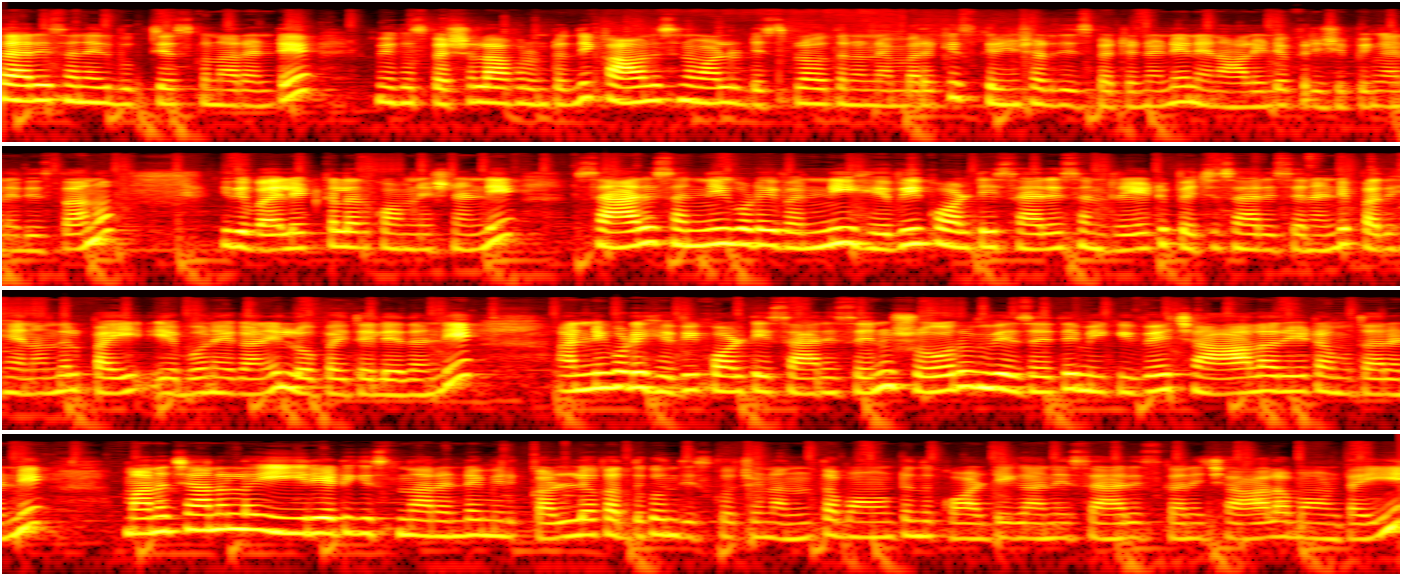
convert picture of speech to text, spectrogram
శారీస్ అనేది బుక్ చేసుకున్నారంటే మీకు స్పెషల్ ఆఫర్ ఉంటుంది. కావలసిన వాళ్ళు డిస్ప్లే అవుతున్న నెంబర్కి స్క్రీన్ షాట్ తీసి పెట్టండి నేను ఆల్ ఇండియా ఫ్రీ షిప్పింగ్ అనేది ఇస్తాను. ఇది వైలెట్ కలర్ కాంబినేషన్ అండి. శారీస్ అన్నీ కూడా ఇవన్నీ heavy quality saris and rate పెంచి శారీసేనండి పదిహేను వందల పై ఎబోనే కానీ లోపైతే లేదండి. అన్నీ కూడా హెవీ క్వాలిటీ శారీసేను షోరూమ్ వేజ్ అయితే మీకు ఇవే చాలా రేట్ అమ్ముతారండి. మన ఛానల్లో ఈ రేటుకి ఇస్తున్నారంటే మీరు కళ్ళకు అద్దుకొని తీసుకొచ్చండి. అంత బాగుంటుంది క్వాలిటీ కానీ శారీస్ కానీ చాలా బాగుంటాయి.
